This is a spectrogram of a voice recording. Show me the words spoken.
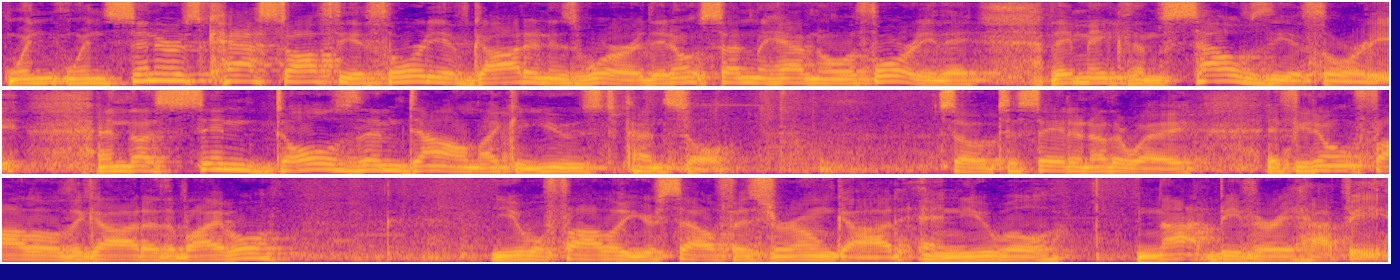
When, when sinners cast off the authority of God and His Word, they don't suddenly have no authority. They, they make themselves the authority. And thus sin dulls them down like a used pencil. So, to say it another way, if you don't follow the God of the Bible, you will follow yourself as your own God and you will not be very happy.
